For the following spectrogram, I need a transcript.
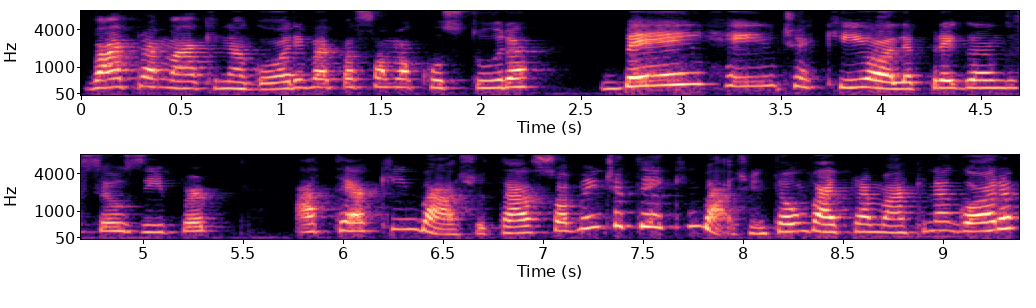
vai pra máquina agora e vai passar uma costura bem rente aqui, olha, pregando o seu zíper até aqui embaixo, tá? Somente até aqui embaixo. Então, vai pra máquina agora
